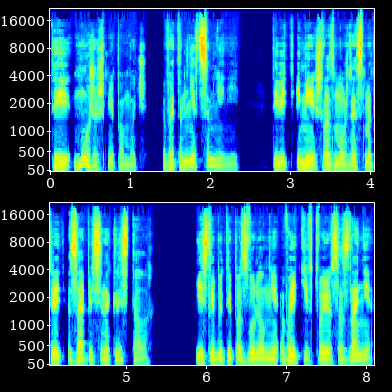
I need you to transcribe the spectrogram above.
Ты можешь мне помочь, в этом нет сомнений. Ты ведь имеешь возможность смотреть записи на кристаллах. Если бы ты позволил мне войти в твое сознание,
